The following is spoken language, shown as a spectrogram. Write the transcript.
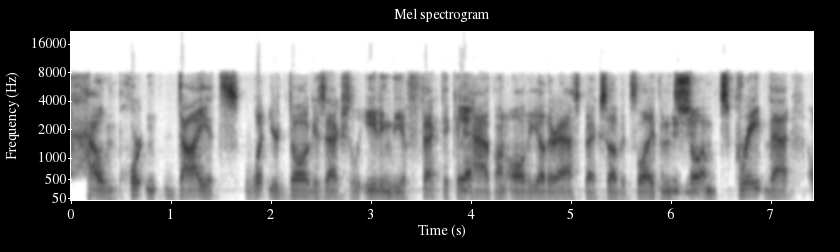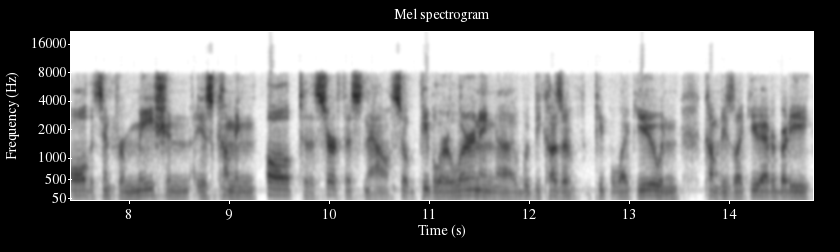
how important diets, what your dog is actually eating, the effect it can Yeah. have on all the other aspects of its life, and it's so um, it's great that all this information is coming all up to the surface now. So people are learning uh, because of people like you and companies like you. Everybody,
